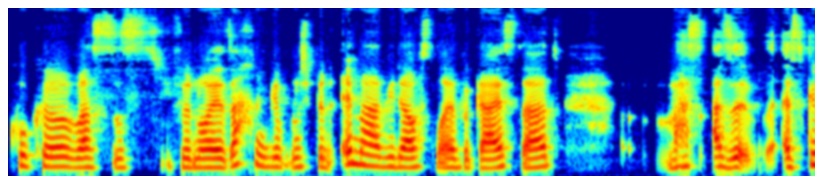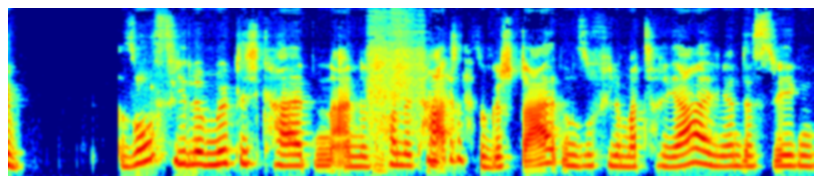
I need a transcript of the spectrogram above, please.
gucke, was es für neue Sachen gibt und ich bin immer wieder aufs Neue begeistert. Was also, es gibt so viele Möglichkeiten, eine tolle Karte zu gestalten, so viele Materialien, deswegen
